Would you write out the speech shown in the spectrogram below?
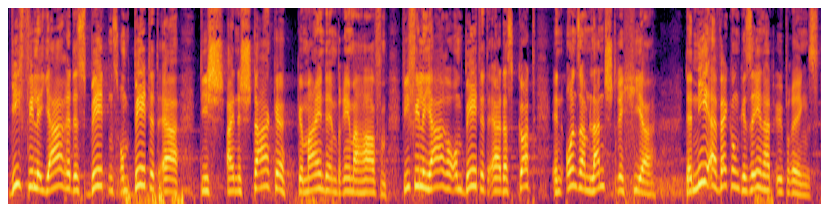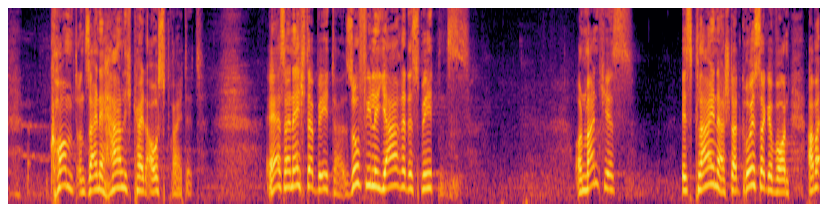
Wie viele Jahre des Betens umbetet er die, eine starke Gemeinde in Bremerhaven? Wie viele Jahre umbetet er, dass Gott in unserem Landstrich hier, der nie Erweckung gesehen hat übrigens, kommt und seine Herrlichkeit ausbreitet? Er ist ein echter Beter. So viele Jahre des Betens. Und manches ist kleiner statt größer geworden. Aber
